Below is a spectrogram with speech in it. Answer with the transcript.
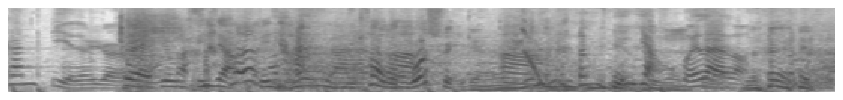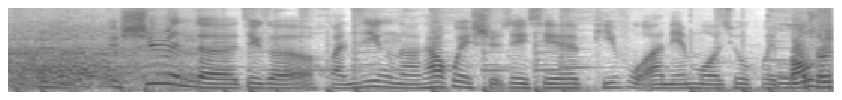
干瘪的人儿，对，就比较比较干。你看我多啊水灵，啊。你养回来了。对。湿润的这个环境呢，它会使这些皮肤啊黏膜就会保水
